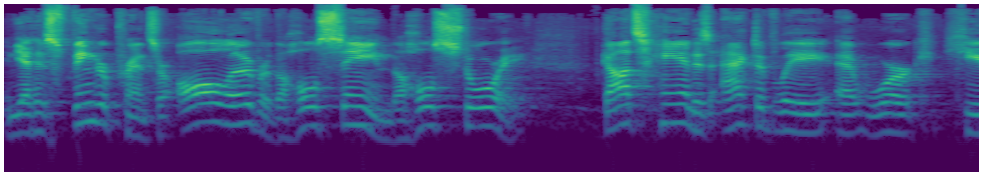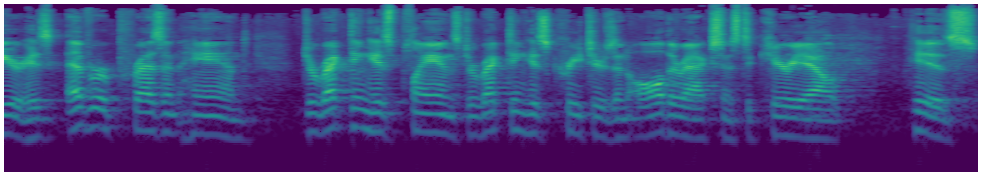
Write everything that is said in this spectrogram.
and yet his fingerprints are all over the whole scene, the whole story. God's hand is actively at work here, his ever present hand, directing his plans, directing his creatures in all their actions to carry out his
